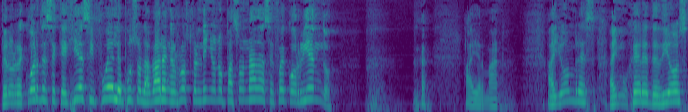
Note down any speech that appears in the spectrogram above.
Pero recuérdese que Giesi fue, le puso la vara en el rostro, el niño no pasó nada, se fue corriendo. Ay, hermano. Hay hombres, hay mujeres de Dios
